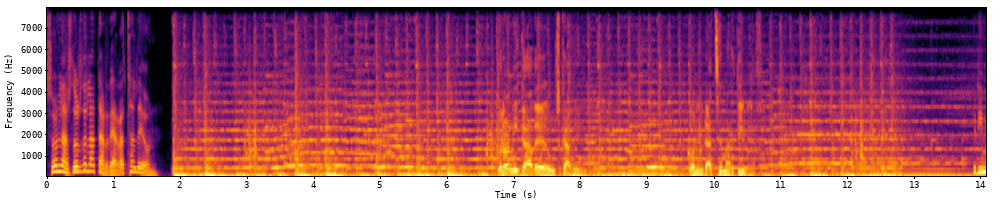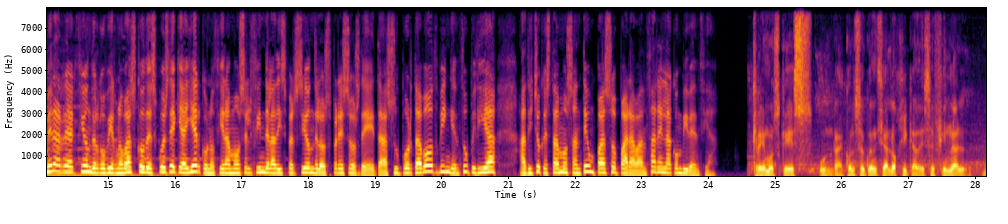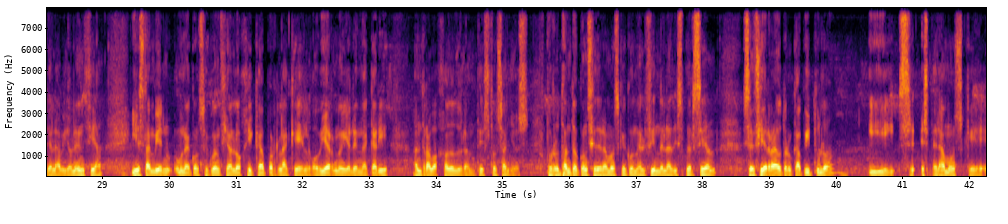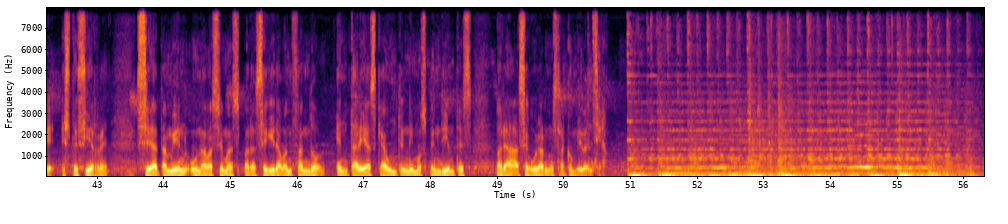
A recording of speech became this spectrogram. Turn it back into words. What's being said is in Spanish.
Son las 2 de la tarde a Rachaldeón. Crónica de Euskadi con Irache Martínez. Primera reacción del gobierno vasco después de que ayer conociéramos el fin de la dispersión de los presos de ETA. Su portavoz, Bingen Zupiría, ha dicho que estamos ante un paso para avanzar en la convivencia. Creemos que es una consecuencia lógica de ese final de la violencia y es también una consecuencia lógica por la que el Gobierno y el Endacari han trabajado durante estos años. Por lo tanto, consideramos que con el fin de la dispersión se cierra otro capítulo y esperamos que este cierre sea también una base más para seguir avanzando en tareas que aún tenemos pendientes para asegurar nuestra convivencia.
